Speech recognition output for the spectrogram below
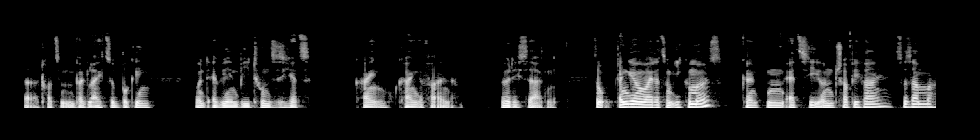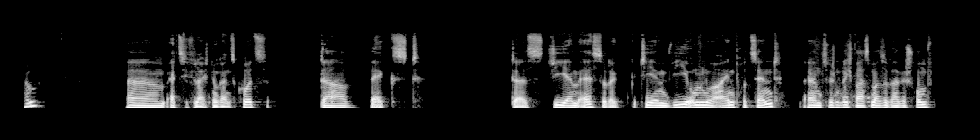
Äh, trotzdem im Vergleich zu Booking und Airbnb tun sie sich jetzt kein, kein Gefallen würde ich sagen. So, dann gehen wir weiter zum E-Commerce. Könnten Etsy und Shopify zusammen machen. Ähm, Etsy vielleicht nur ganz kurz. Da wächst das GMS oder GMV um nur ein Prozent. Ähm, zwischendurch war es mal sogar geschrumpft.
